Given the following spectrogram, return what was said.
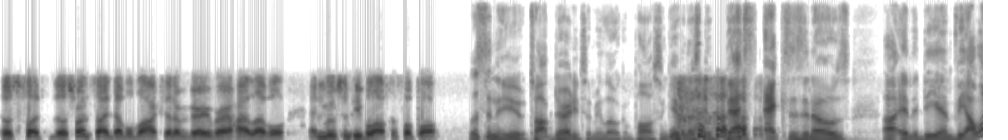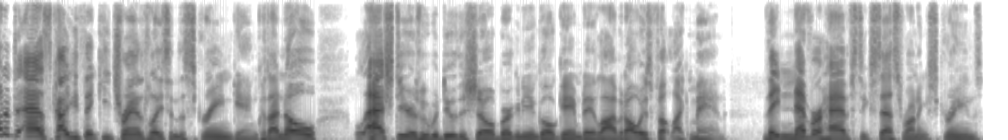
those foot, those front side double blocks at a very, very high level and move some people off the football. Listen to you. Talk dirty to me, Logan Paulsen, giving us the best X's and O's uh, in the DMV. I wanted to ask how you think he translates in the screen game because I know last year as we would do the show Burgundy and Gold Game Day Live, it always felt like, man, they never have success running screens.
